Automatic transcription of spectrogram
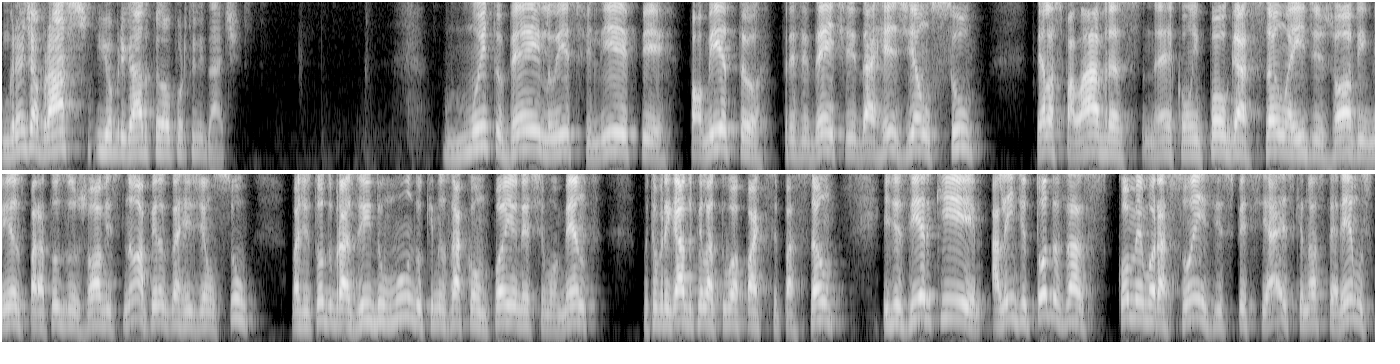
Um grande abraço e obrigado pela oportunidade. Muito bem, Luiz Felipe Palmito, presidente da região Sul, pelas palavras, né, com empolgação aí de jovem mesmo, para todos os jovens, não apenas da região Sul, mas de todo o Brasil e do mundo que nos acompanham neste momento. Muito obrigado pela tua participação e dizer que, além de todas as comemorações especiais que nós teremos,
